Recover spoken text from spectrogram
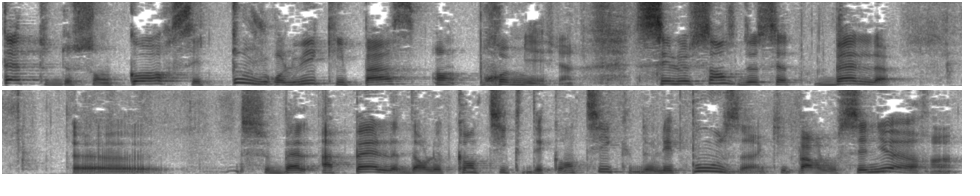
tête de son corps, c'est toujours lui qui passe en premier. C'est le sens de euh, ce bel appel dans le cantique des cantiques de l'épouse hein, qui parle au Seigneur. Hein.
